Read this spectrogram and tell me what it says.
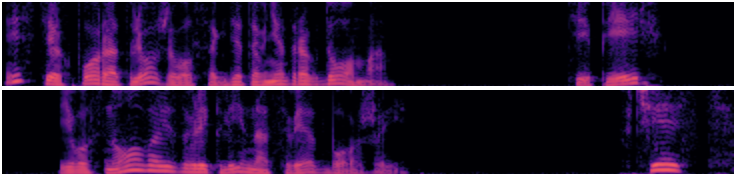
и с тех пор отлеживался где-то в недрах дома. Теперь его снова извлекли на свет Божий. В честь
